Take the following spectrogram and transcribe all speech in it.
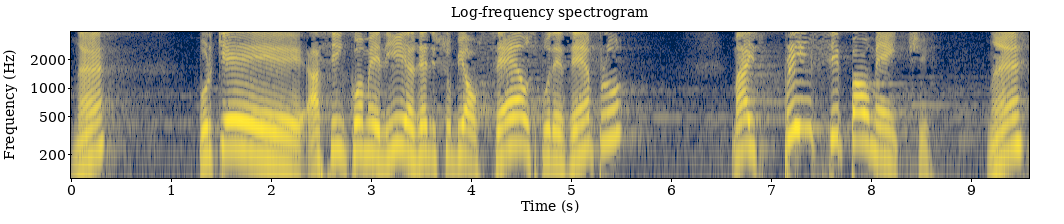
né? Porque assim como Elias, ele subiu aos céus, por exemplo, mas principalmente, né?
